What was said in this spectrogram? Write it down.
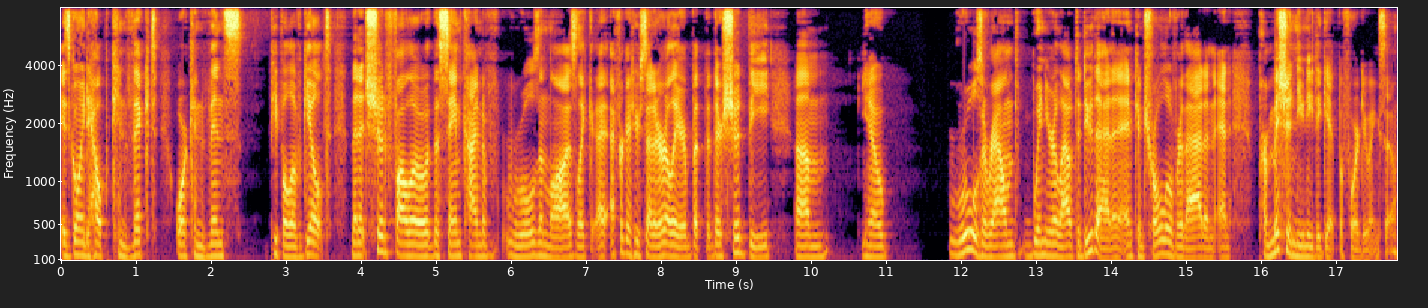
is going to help convict or convince people of guilt, then it should follow the same kind of rules and laws. Like I, I forget who said it earlier, but there should be, um, you know, rules around when you're allowed to do that and, and, control over that and, and permission you need to get before doing so.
